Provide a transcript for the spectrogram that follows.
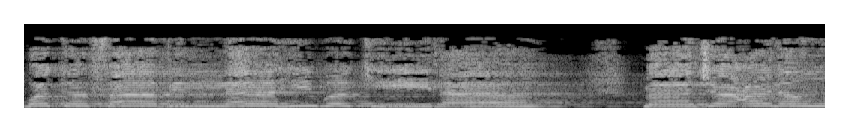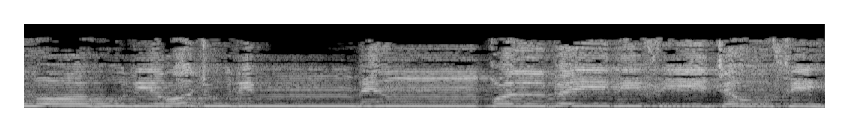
وكفى بالله وكيلا ما جعل الله لرجل من قلبين في جوفه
